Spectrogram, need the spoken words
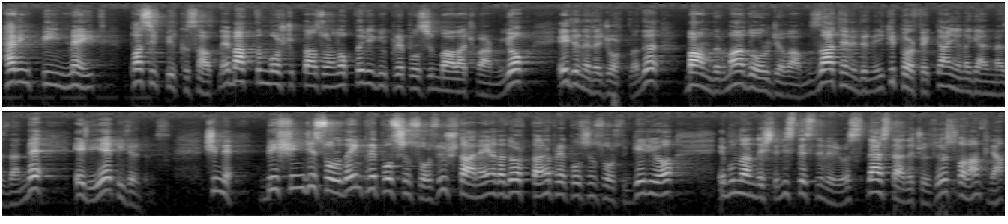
Having been made pasif bir kısaltma. E baktım boşluktan sonra nokta virgül preposition bağlaç var mı? Yok. Edirne'de cortladı. Bandırma doğru cevabımız. Zaten Edirne iki perfect yan yana gelmezden de eleyebilirdiniz. Şimdi beşinci sorudayım preposition sorusu. Üç tane ya da dört tane preposition sorusu geliyor. E bunların da işte listesini veriyoruz. Derslerde çözüyoruz falan filan.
